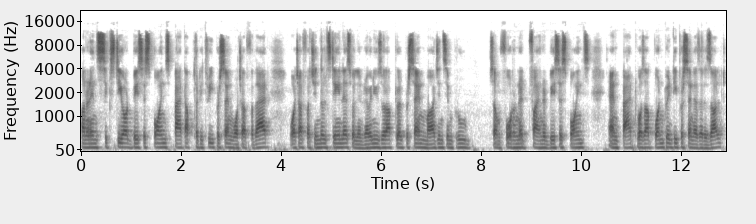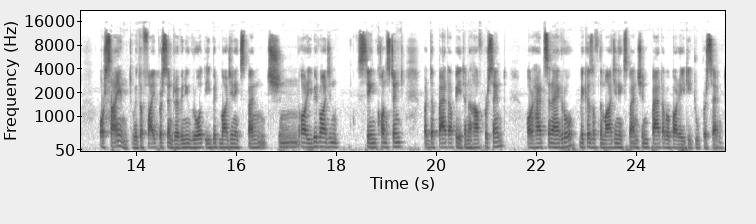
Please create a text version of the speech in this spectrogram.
160 odd basis points, PAT up 33%. Watch out for that. Watch out for Jindal Stainless. Well, revenues were up 12%, margins improved some 400, 500 basis points, and PAT was up 120% as a result. Or Cyient with a 5% revenue growth, EBIT margin expansion, or EBIT margin staying constant, but the PAT up 8.5% or Hatsun Agro because of the margin expansion, PAT up about 82%.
